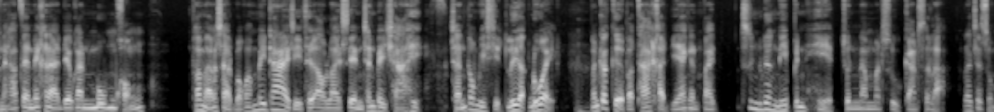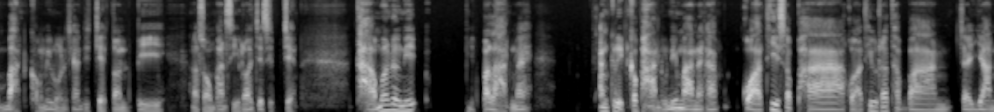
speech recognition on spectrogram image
นะครับ แต่ในขณะเดียวกันมุมของพระมหากษัตริย์บอกว่าไม่ได้สิเธอเอาลายเซ็นฉันไปใช้ ฉันต้องมีสิทธิ์เลือกด้วย มันก็เกิดปะทะขัดแย้งกันไป ซึ่งเรื่องนี้เป็นเหตุจนนำมาสู่การสละราชสมบัติของในหลวงรัชกาลที่ 7 ตอนปี 2477 ถามว่าเรื่องนี้ผิดประหลาดไหมอังกฤษก็ผ่านตรงนี้มานะครับ กว่าที่สภากว่าที่รัฐบาลจะยัน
